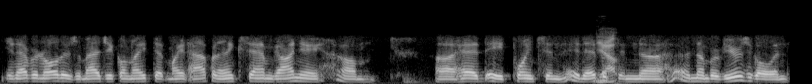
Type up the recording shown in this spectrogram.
you never know. There's a magical night that might happen. I think Sam Gagner um, uh, had eight points in, in Edmonton uh, a number of years ago, and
